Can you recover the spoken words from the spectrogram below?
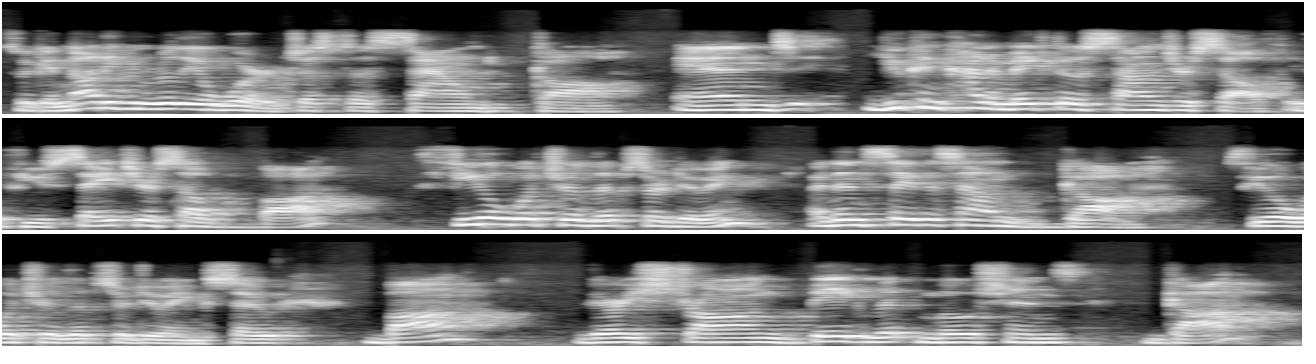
So again, not even really a word, just a sound ga. And you can kind of make those sounds yourself. If you say to yourself ba, feel what your lips are doing, and then say the sound ga. Feel what your lips are doing. So ba very strong, big lip motions. Ga,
